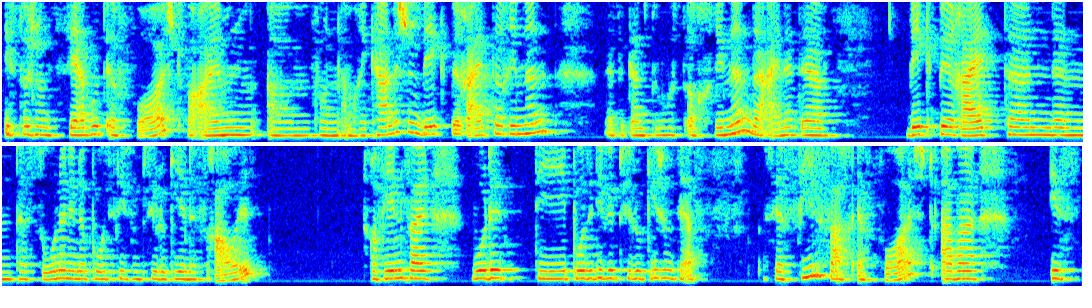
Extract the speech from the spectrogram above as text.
ist zwar schon sehr gut erforscht, vor allem ähm, von amerikanischen Wegbereiterinnen, also ganz bewusst auch Rinnen, da eine der wegbereitenden Personen in der positiven Psychologie eine Frau ist. Auf jeden Fall wurde die positive Psychologie schon sehr, sehr vielfach erforscht, aber ist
